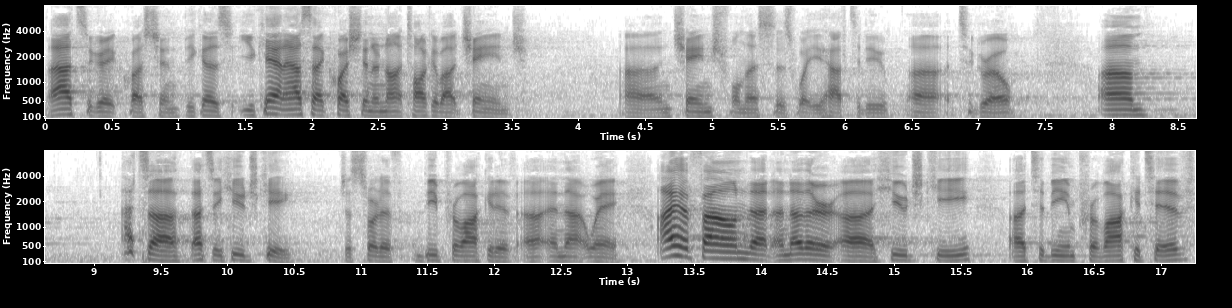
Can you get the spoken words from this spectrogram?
That's a great question because you can't ask that question and not talk about change. Uh, and changefulness is what you have to do uh, to grow. Um, that's, a, that's a huge key. Just sort of be provocative uh, in that way. I have found that another uh, huge key uh, to being provocative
